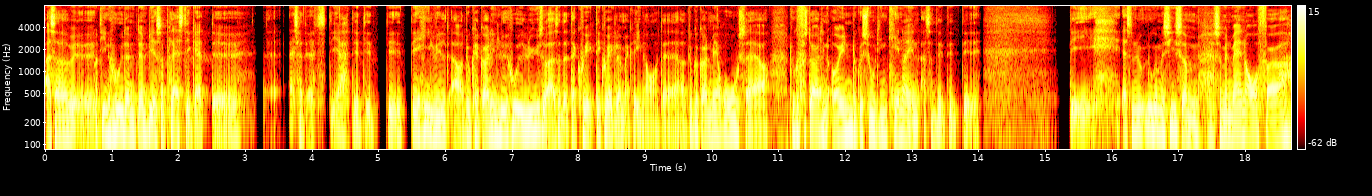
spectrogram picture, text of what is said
Altså, øh, din hud, den, den bliver så plastik, at øh, altså, det, ja, det, det, det, det er helt vildt, og du kan gøre din hud lysere, altså, det, det, kunne jeg, det kunne jeg ikke lade mig grine over. Det, og du kan gøre den mere rosa, og du kan forstørre dine øjne, du kan suge dine kinder ind. Altså, det, det, det, det, altså nu, nu kan man sige som, som en mand over 40,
